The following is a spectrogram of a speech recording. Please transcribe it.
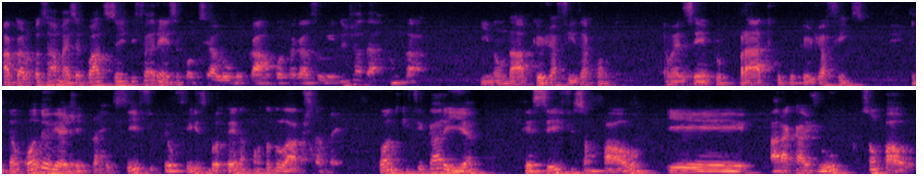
Agora, você, ah, mas é 400 de diferença. Quando você aluga um carro, bota gasolina, já dá. Não dá. E não dá porque eu já fiz a conta. É um exemplo prático porque eu já fiz. Então, quando eu viajei para Recife, eu fiz, botei na ponta do lápis também. Quanto que ficaria Recife, São Paulo e Aracaju, São Paulo.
